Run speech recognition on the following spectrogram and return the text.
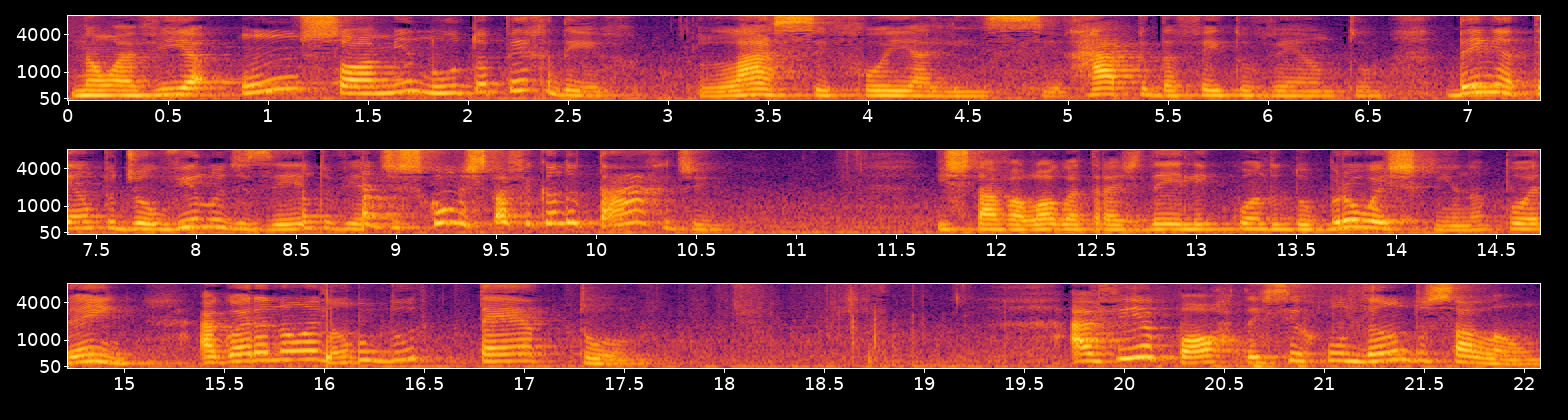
Não havia um só minuto a perder. Lá se foi Alice, rápida feito o vento, bem a tempo de ouvi-lo dizer: Como está ficando tarde? Estava logo atrás dele quando dobrou a esquina, porém, agora não havia do teto. Havia portas circundando o salão,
